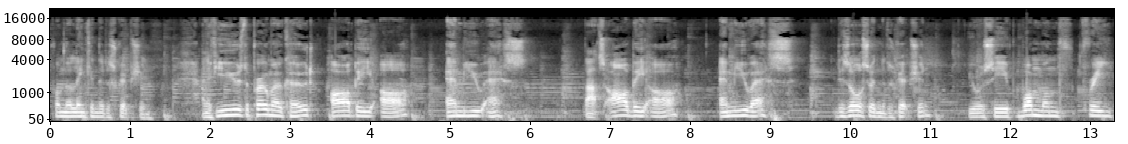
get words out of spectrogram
from the link in the description. And if you use the promo code RBRMUS, that's RBRMUS, it is also in the description, you'll receive one month free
